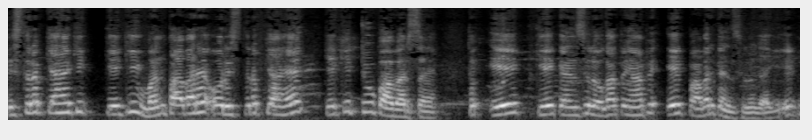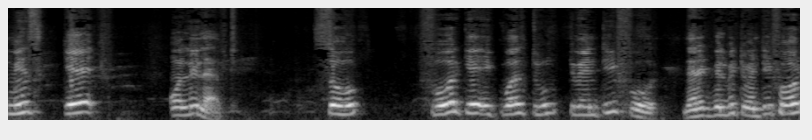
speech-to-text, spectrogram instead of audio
इस तरफ़ क्या है कि के की वन पावर है और इस तरफ़ क्या है? के की टू पावर्स है। तो एक के कैंसिल होगा तो यहाँ पे एक पावर कैंसिल हो जाएगी। It means K only left so four K equal to twenty four then it will be twenty four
